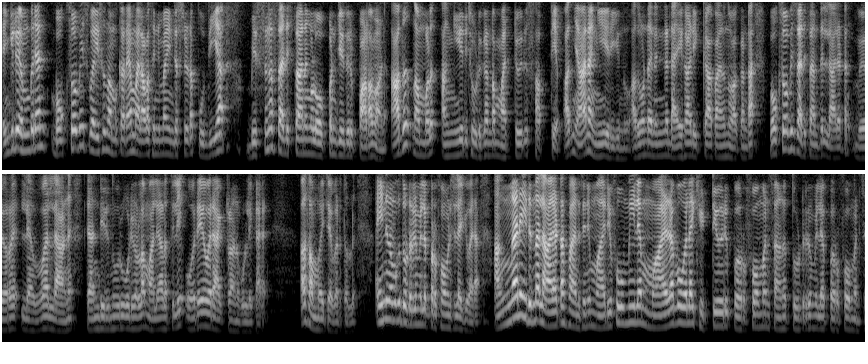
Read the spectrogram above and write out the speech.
എങ്കിലും എമ്പുരാൻ ബോക്സ് ഓഫീസ് വൈസ് നമുക്കറിയാം മലയാള സിനിമ ഇൻഡസ്ട്രിയുടെ പുതിയ ബിസിനസ് അടിസ്ഥാനങ്ങൾ ഓപ്പൺ ചെയ്തൊരു പടമാണ്. അത് നമ്മൾ അംഗീകരിച്ചു കൊടുക്കേണ്ട മറ്റൊരു സത്യം. അത് ഞാൻ അംഗീകരിക്കുന്നു. അതുകൊണ്ട് തന്നെ എന്നെ ഡൈഹാഡ് ഇക്ക ഫാൻ എന്ന് നോക്കണ്ട ബോക്സ് ഓഫീസ് അടിസ്ഥാനത്തിൽ ലാലേട്ടൻ വേറെ ലെവലാണ് രണ്ടിരുന്നൂറ് കോടിയുള്ള മലയാളത്തിലെ ഒരേ ഒരു ആക്ടറാണ് പുള്ളിക്കാരൻ. അത് സമ്മതിച്ചേ വരത്തുള്ളൂ. ഇനി നമുക്ക് തുടരുമില്ല പെർഫോമൻസിലേക്ക് വരാം. അങ്ങനെ ഇരുന്ന ലാലേട്ടൻ ഫാൻസിന് മരുഭൂമിയിലെ മഴ പോലെ കിട്ടിയ ഒരു പെർഫോമൻസ് ആണ് തുടരുമില്ല പെർഫോമൻസ്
